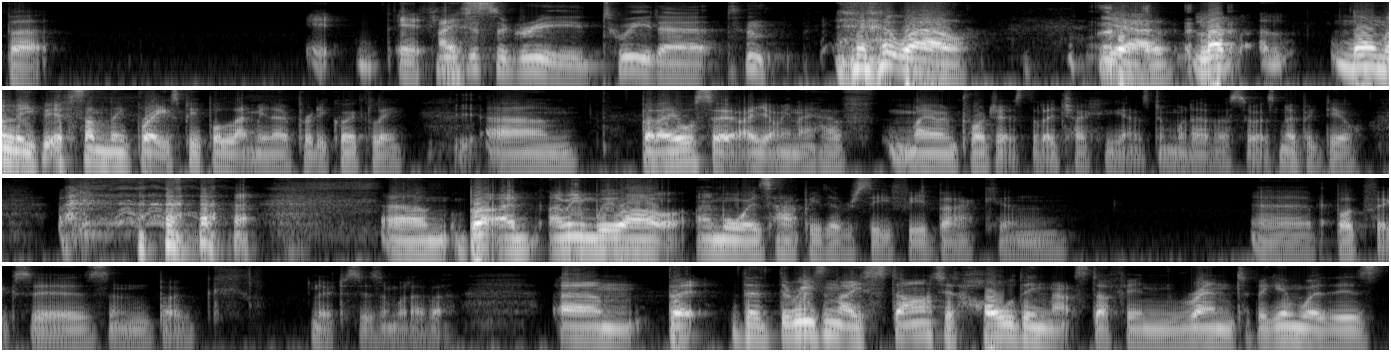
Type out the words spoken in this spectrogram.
but it, it if you I, disagree, tweet at. well, yeah. let, normally, if something breaks, people let me know pretty quickly. Yeah. Um, but I also, I, I, mean, I have my own projects that I check against and whatever, so it's no big deal. um, but I, I mean, we are. I'm always happy to receive feedback and uh, bug fixes and bug notices and whatever. Um, but the the reason I started holding that stuff in Wren to begin with is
